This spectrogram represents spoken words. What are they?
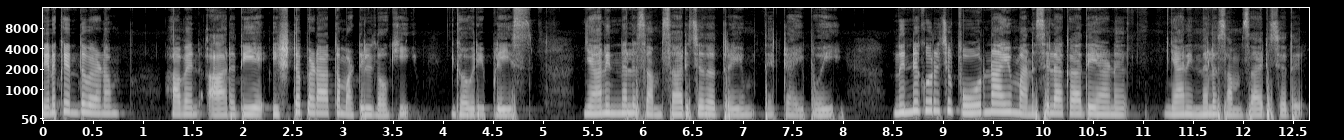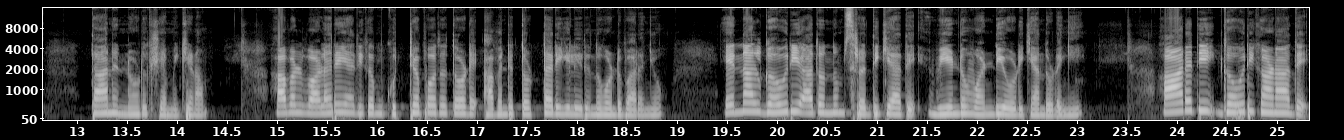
നിനക്ക് എന്ത് വേണം? അവൻ ആരതിയെ ഇഷ്ടപ്പെടാത്ത മട്ടിൽ നോക്കി. ഗൗരി പ്ലീസ് ഞാൻ ഇന്നലെ സംസാരിച്ചതത്രയും തെറ്റായിപ്പോയി. നിന്നെക്കുറിച്ച് പൂർണമായും മനസ്സിലാക്കാതെയാണ് ഞാൻ ഇന്നലെ സംസാരിച്ചത്. താൻ എന്നോട് ക്ഷമിക്കണം. അവൾ വളരെയധികം കുറ്റബോധത്തോടെ അവന്റെ തൊട്ടരികിൽ ഇരുന്നു കൊണ്ട് പറഞ്ഞു. എന്നാൽ ഗൗരി അതൊന്നും ശ്രദ്ധിക്കാതെ വീണ്ടും വണ്ടി ഓടിക്കാൻ തുടങ്ങി. ആരതി ഗൗരി കാണാതെ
